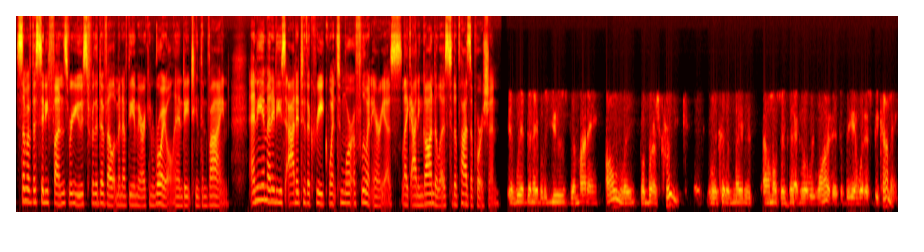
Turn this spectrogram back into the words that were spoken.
Some of the city funds were used for the development of the American Royal and 18th and Vine. Any amenities added to the creek went to more affluent areas, like adding gondolas to the plaza portion. If we had been able to use the money only for Brush Creek, we could have made it almost exactly what we wanted it to be and what it's becoming.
